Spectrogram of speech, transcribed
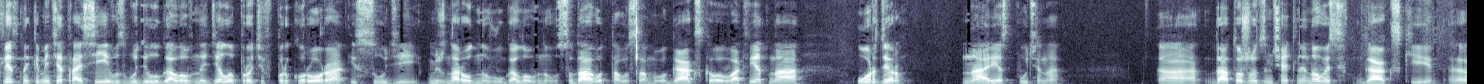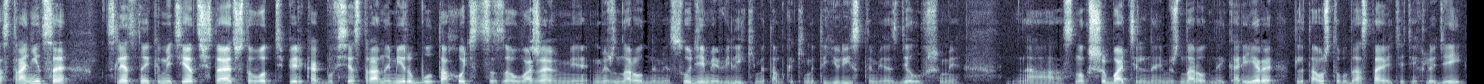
Следственный комитет России возбудил уголовное дело против прокурора и судей Международного уголовного суда, вот того самого Гаагского, в ответ на ордер на арест Путина. А, да, тоже вот замечательная новость. Гаагские э, страницы. Следственный комитет считает, что вот теперь как бы все страны мира будут охотиться за уважаемыми международными судьями, великими там какими-то юристами, сделавшими а, сногсшибательные международные карьеры, для того, чтобы доставить этих людей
